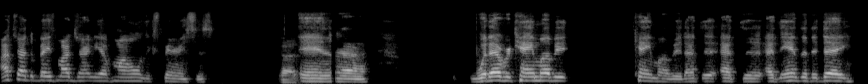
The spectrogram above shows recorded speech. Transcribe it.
I tried to base my journey of my own experiences. Gotcha. And uh, whatever came of it, came of it. At the at the at the end of the day,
